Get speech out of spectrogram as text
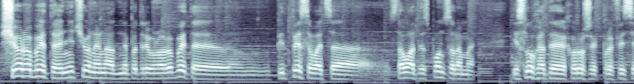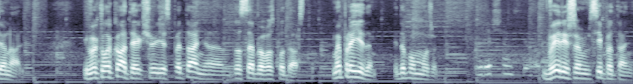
Що робити? Нічого не, над- не потрібно робити. Підписуватися, ставати спонсорами і слухати хороших професіоналів. І викликати, якщо є питання, до себе господарство. Ми приїдемо і допоможемо. Вирішимо всі питання.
